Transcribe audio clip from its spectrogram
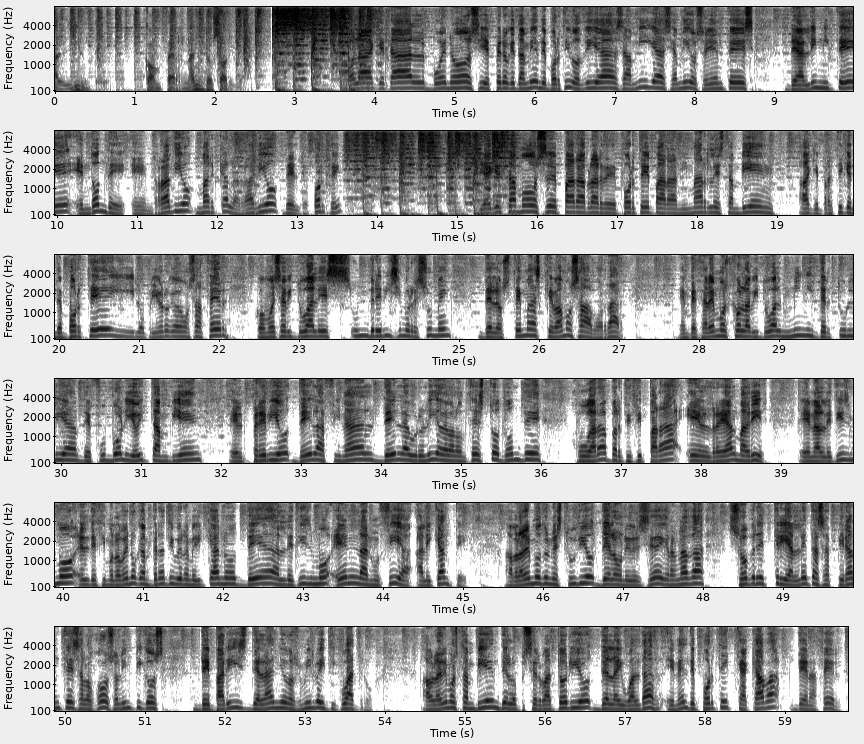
Al Límite, con Fernando Soria. Hola, ¿qué tal? Buenos y espero que también deportivos días, amigas y amigos oyentes de Al Límite, ¿en dónde? En Radio Marca, la radio del deporte. Y aquí estamos eh, para hablar de deporte, para animarles también a que practiquen deporte y lo primero que vamos a hacer, como es habitual, es un brevísimo resumen de los temas que vamos a abordar. Empezaremos con la habitual mini tertulia de fútbol y hoy también el previo de la final de la Euroliga de baloncesto donde jugará, participará el Real Madrid. En atletismo, el decimonoveno Campeonato Iberoamericano de Atletismo en La Nucía, Alicante. Hablaremos de un estudio de la Universidad de Granada sobre triatletas aspirantes a los Juegos Olímpicos de París del año 2024. Hablaremos también del Observatorio de la Igualdad en el Deporte que acaba de nacer.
